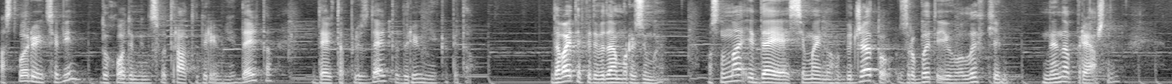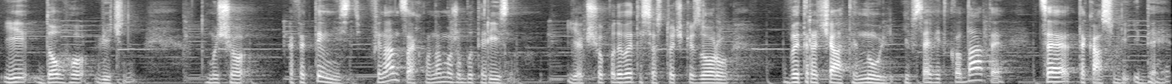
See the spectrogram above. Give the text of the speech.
А створюється він, доходи мінус витрати дорівнює дельта, дельта плюс дельта дорівнює капітал. Давайте підведемо резюме. Основна ідея сімейного бюджету зробити його легким, ненапряжним і довговічним. Тому що ефективність в фінансах вона може бути різна якщо подивитися з точки зору витрачати нуль і все відкладати, це така собі ідея.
